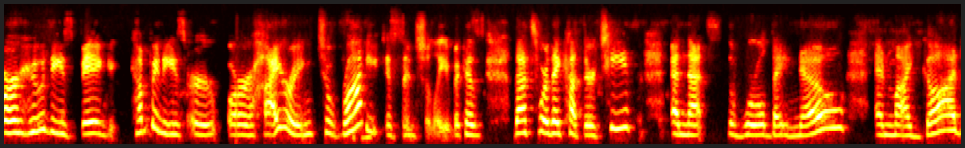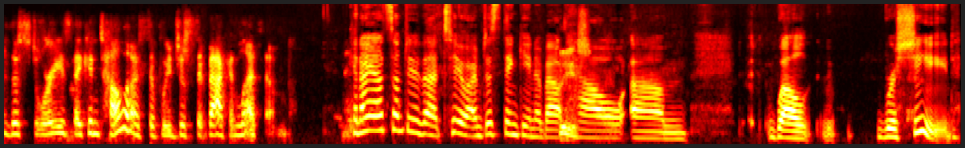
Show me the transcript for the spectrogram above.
or who these big companies are are hiring to write essentially because that's where they cut their teeth and that's the world they know. And my god the stories they can tell us if we just sit back and let them. Can i add something to that too? I'm just thinking about Please. how um, well rashid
